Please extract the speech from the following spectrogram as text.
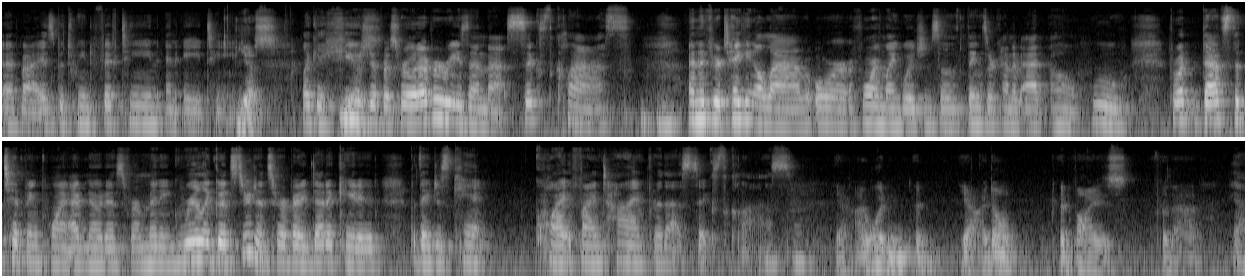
advise between 15 and 18 Yes. like a huge Yes. difference for whatever reason that sixth class mm-hmm. and if you're taking a lab or a foreign language and so things are kind of at oh ooh, for what that's the tipping point i've noticed for many really good students who are very dedicated but they just can't quite find time for that sixth class mm-hmm. Yeah, I wouldn't. ad- Yeah, I don't advise for that. Yeah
